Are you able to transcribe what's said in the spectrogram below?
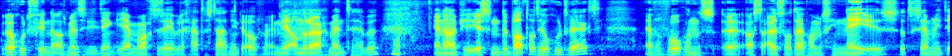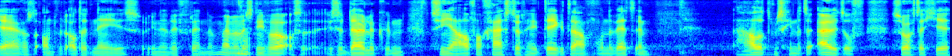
wel goed vinden als mensen die denken, ja maar wacht eens even, daar gaat de staat niet over. En die andere argumenten hebben. Ja. En dan heb je eerst een debat wat heel goed werkt. En vervolgens, uh, als de uitslag daarvan misschien nee is, dat is helemaal niet erg als het antwoord altijd nee is in een referendum. Maar dan is het in ieder geval als, is het duidelijk een signaal van ga eens terug naar die tekentafel van de wet en haal het misschien dat eruit. Of zorg dat je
